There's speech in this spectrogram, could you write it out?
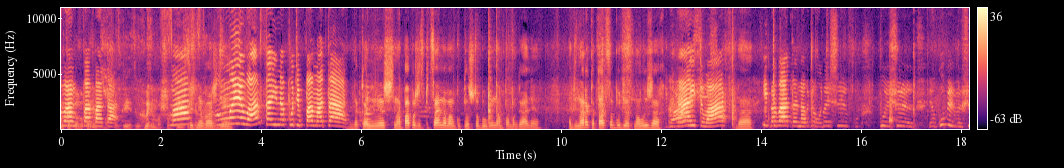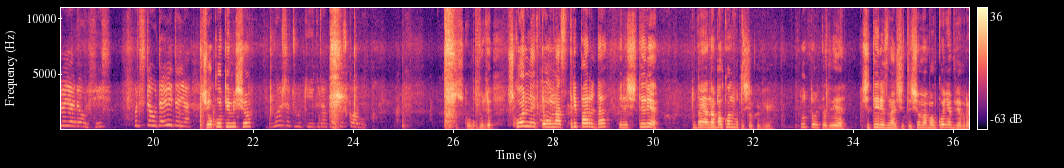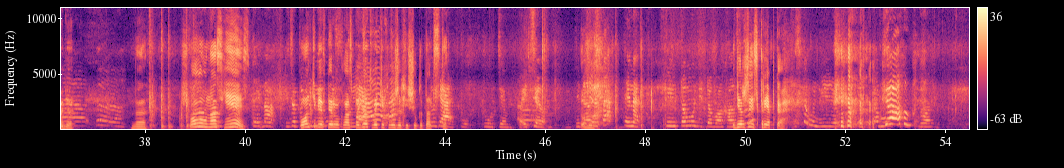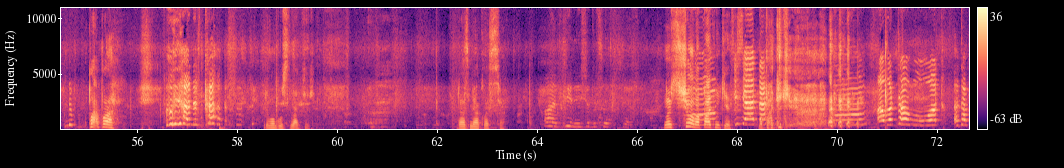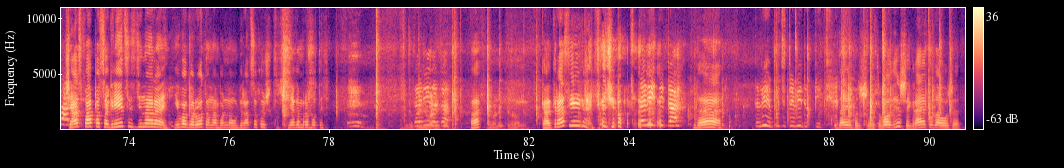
с папой вам помотать. Выходим, маршрутка. сегодня ваш день. Мы вам таиной будем помотать. Да, конечно. Папа же специально вам купил, чтобы вы нам помогали. А Динара кататься будет на лыжах. Ага, и два. Да. И два-то на купим, все, я научусь. Потому что у Давида я Что купим еще? выше руки, когда пойду в школу. Школу. Школьных-то у нас три пары, да? Или четыре? Туда я на балкон вот. Тут только две. Тут только две. Четыре, значит. Еще на балконе две вроде. Да. Школа у нас есть. Он тебе в первый класс пойдет в этих лыжах еще кататься-то. Держись крепко. Папа! Не могу снять ей. Размяклась все. Ай, один, еще до 45. Ну что, лопатники? Лопатники. Сейчас папа согреется с Динарой. И в огород она больно убираться хочет, снегом работать. А? Как раз ей играть пойдет. Смотрите, да. Да. Дарина, будет виду пить. Куда ей большую? Вот, видишь, играет туда уже.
